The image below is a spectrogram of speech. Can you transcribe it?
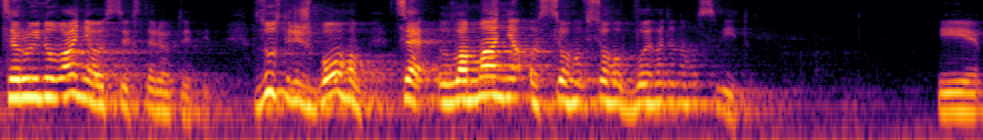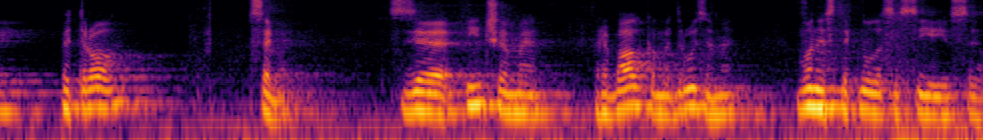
це руйнування ось цих стереотипів. Зустріч з Богом це ламання ось цього всього вигаданого світу. І Петро Симон з іншими рибалками, друзями, вони стикнулися з цією силою.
